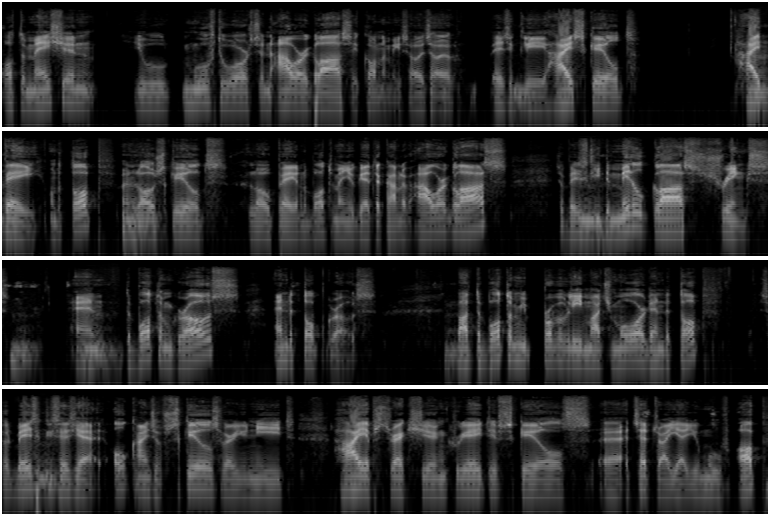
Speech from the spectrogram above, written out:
automation, you move towards an hourglass economy. So it's a basically high skilled, high Mm. pay on the top and Mm. low skilled, low pay on the bottom, and you get a kind of hourglass. So basically, Mm. the middle class shrinks, Mm. and Mm. the bottom grows and the top grows. Mm. But the bottom probably much more than the top. So it basically Mm. says, yeah, all kinds of skills where you need high abstraction, creative skills, uh, etc. Yeah, you move up,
